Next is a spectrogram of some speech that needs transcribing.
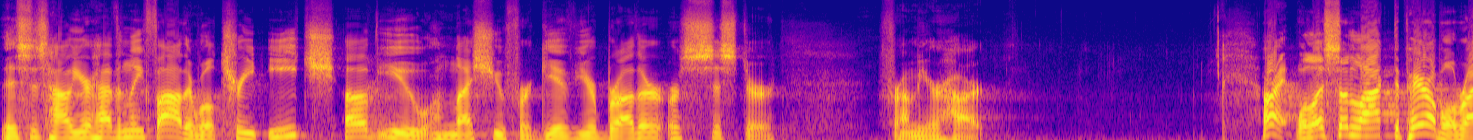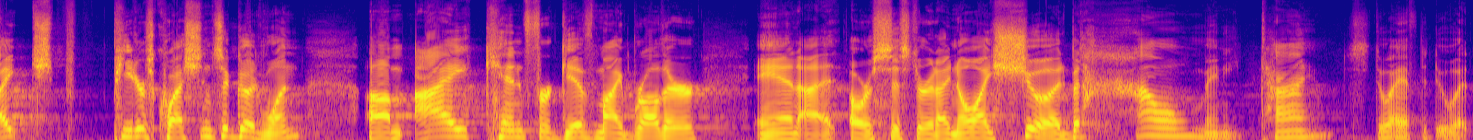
This is how your heavenly Father will treat each of you unless you forgive your brother or sister from your heart. All right, well, let's unlock the parable, right? Peter's question's a good one. Um, I can forgive my brother and I, or sister, and I know I should, but how many times do I have to do it?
